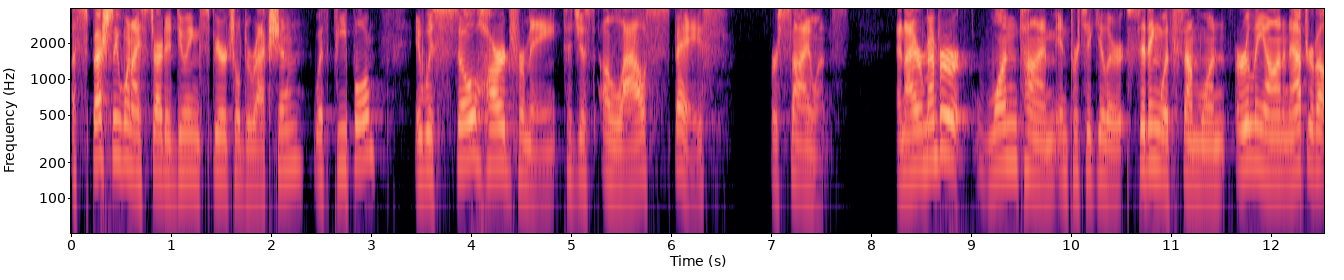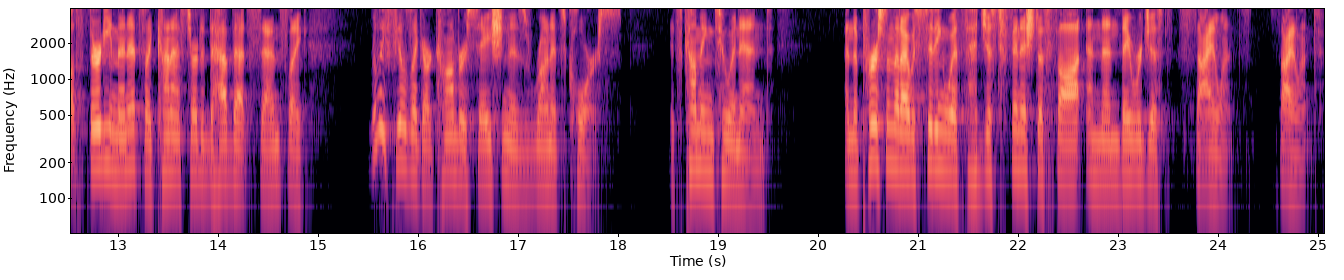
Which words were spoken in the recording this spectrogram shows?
especially when I started doing spiritual direction with people. It was so hard for me to just allow space for silence. And I remember one time in particular sitting with someone early on, and after about 30 minutes, I kind of started to have that sense like, really feels like our conversation has run its course. It's coming to an end. and the person that I was sitting with had just finished a thought, and then they were just silent, silent.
